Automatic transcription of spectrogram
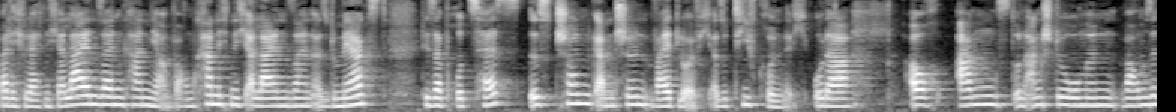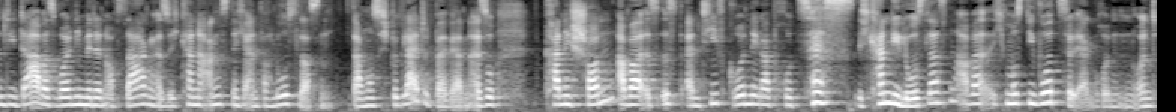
Weil ich vielleicht nicht allein sein kann. Ja, und warum kann ich nicht allein sein? Also du merkst, dieser Prozess ist schon ganz schön weitläufig, also tiefgründig. Oder auch Angst und Angststörungen, warum sind die da? Was wollen die mir denn auch sagen? Also ich kann eine Angst nicht einfach loslassen. Da muss ich begleitet bei werden. Also kann ich schon, aber es ist ein tiefgründiger Prozess. Ich kann die loslassen, aber ich muss die Wurzel ergründen. Und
